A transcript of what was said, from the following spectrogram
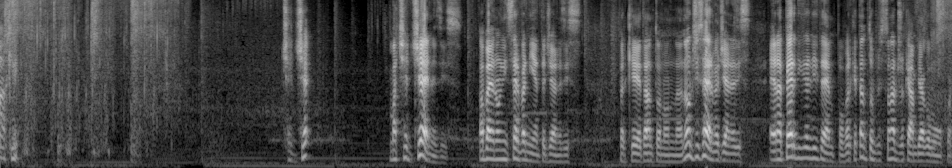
Ma che C'è Ge... Ma c'è Genesis. Vabbè, non gli serve a niente Genesis. Perché tanto non... Non ci serve Genesis. È una perdita di tempo, perché tanto il personaggio cambia comunque.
